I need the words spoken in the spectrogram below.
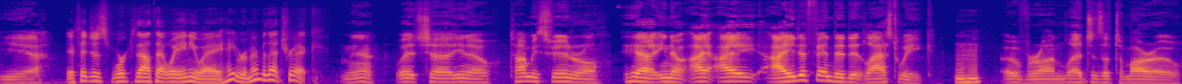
Yeah, If it just worked out that way anyway, hey, remember that trick? yeah. Which uh, you know, Tommy's funeral. Yeah, you know, I I I defended it last week over on Legends of Tomorrow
